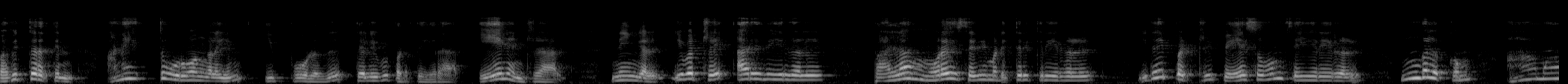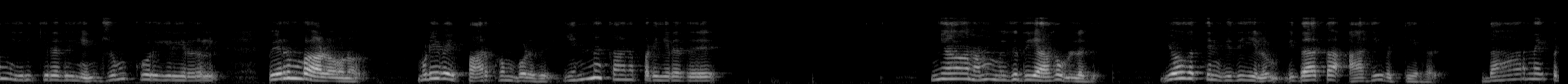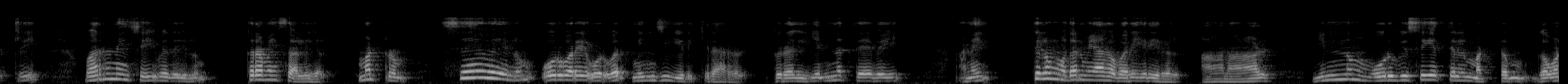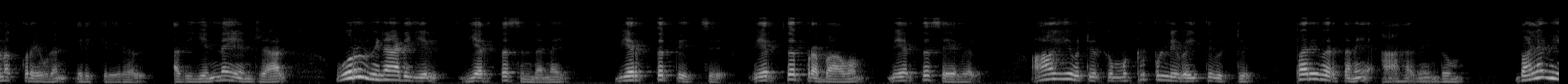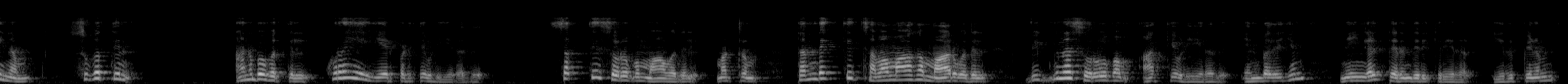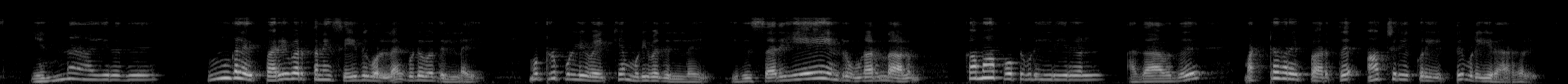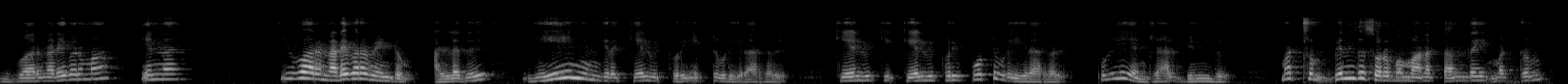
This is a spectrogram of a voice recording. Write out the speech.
பவித்திரத்தின் அனைத்து உருவங்களையும் இப்பொழுது தெளிவுபடுத்துகிறார். ஏனென்றால் நீங்கள் இவற்றை அறிவீர்கள். பல முறை செவிமடித்திருக்கிறீர்கள். இதை பற்றி பேசவும் செய்கிறீர்கள். உங்களுக்கும் ஆமாம் இருக்கிறது என்றும் கூறுகிறீர்கள். பெரும்பாலானோர் முடிவை பார்க்கும் பொழுது என்ன காணப்படுகிறது? ஞானம் மிகுதியாக உள்ளது. யோகத்தின் விதியிலும் விதாத்தா ஆகிவிட்டீர்கள். தாரணை பற்றி வர்ணனை செய்வதிலும் திறமைசாலிகள் மற்றும் சேவையிலும் ஒருவரை ஒருவர் மிஞ்சி இருக்கிறார்கள். பிறகு என்ன தேவை? அனைத்திலும் முதன்மையாக வருகிறீர்கள். ஆனால் இன்னும் ஒரு விஷயத்தில் மட்டும் கவனக்குறைவுடன் இருக்கிறீர்கள். அது என்ன என்றால் ஒரு வினாடியில் வியர்த்த சிந்தனை வியர்த்த பேச்சு வியர்த்த பிரபாவம் வியர்த்த செயல்கள் ஆகியவற்றிற்கு முற்றுப்புள்ளி வைத்துவிட்டு பரிவர்த்தனை ஆக வேண்டும். பலவீனம் சுகத்தின் அனுபவத்தில் குறையை ஏற்படுத்தி விடுகிறது. சக்தி சுரூபமாவதில் மற்றும் தந்தைக்கு சமமாக மாறுவதில் விக்ன சுரூபம் ஆக்கிவிடுகிறது என்பதையும் நீங்கள் தெரிந்திருக்கிறீர்கள். இருப்பினும் என்ன ஆகிறது? உங்களை பரிவர்த்தனை செய்து கொள்ள விடுவதில்லை முற்றுப்புள்ளி வைக்க முடிவதில்லை. இது சரியே என்று உணர்ந்தாலும் கமா போட்டு விடுகிறீர்கள். அதாவது மற்றவரை பார்த்து ஆச்சரியக்குறியிட்டு விடுகிறார்கள். இவ்வாறு நடைபெறுமா? என்ன? இவ்வாறு நடைபெற வேண்டும். அல்லது ஏன் என்கிற கேள்விக்குறி இட்டு விடுகிறார்கள்? கேள்விக்கு கேள்விக்குறி போட்டு விடுகிறார்கள். புள்ளி என்றால் பிந்து. மற்றும் பிந்து சுரபமான தந்தை மற்றும்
